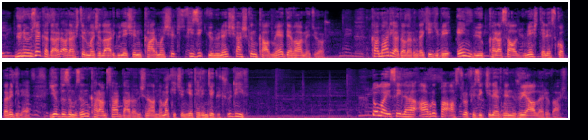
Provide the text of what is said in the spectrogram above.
Günümüze kadar araştırmacılar güneşin karmaşık fizik yönüne şaşkın kalmaya devam ediyor. Kanarya Adaları'ndaki gibi en büyük karasal güneş teleskopları bile yıldızımızın karamsar davranışını anlamak için yeterince güçlü değil. Dolayısıyla Avrupa astrofizikçilerinin rüyaları var.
